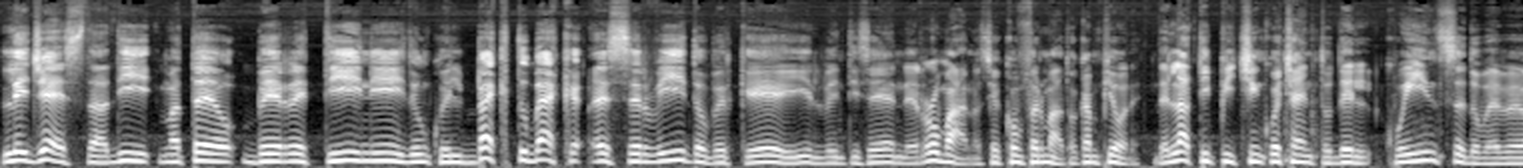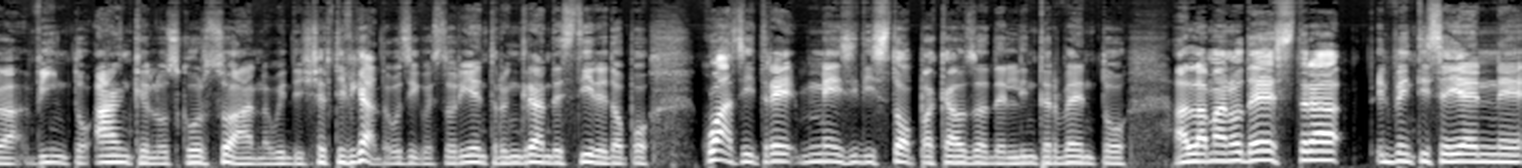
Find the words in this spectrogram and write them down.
le gesta di Matteo Berrettini. Dunque il back-to-back è servito perché il 26enne romano si è confermato campione dell'ATP 500 del Queens, dove aveva vinto anche lo scorso anno, quindi certificato così questo rientro in grande stile dopo quasi tre mesi di stop a causa dell'intervento a alla mano destra il 26enne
